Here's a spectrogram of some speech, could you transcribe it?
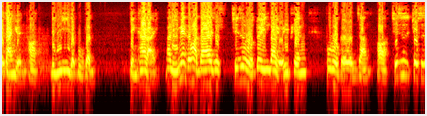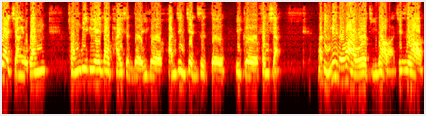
这单元哈零一的部分，点开来，那里面的话，大概就是其实我对应到有一篇部落格文章啊，其实就是在讲有关从 VBA 到 Python 的一个环境建制的一个分享。那里面的话，我有提到啊，其实哈，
